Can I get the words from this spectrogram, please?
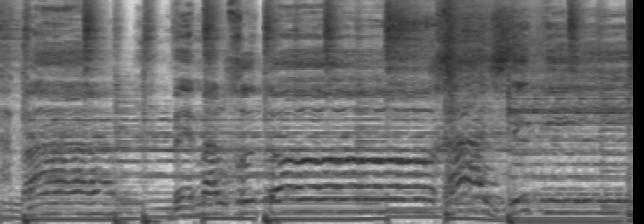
הפעם במלכותו חזיתי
